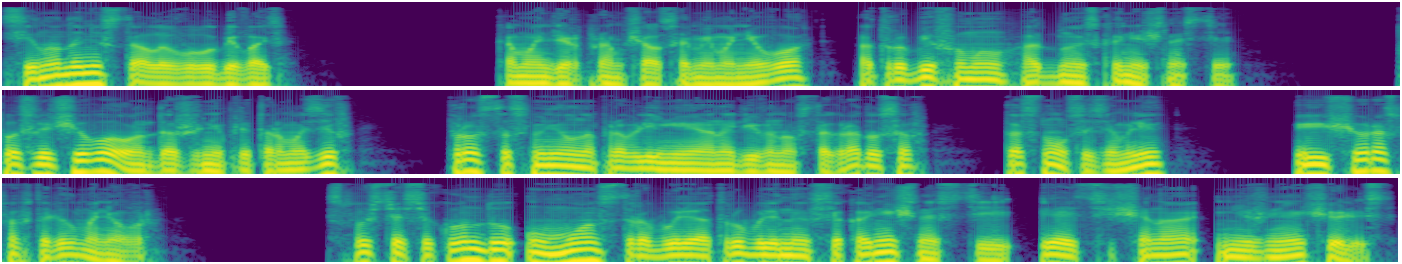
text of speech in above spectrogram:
Синода не стал его убивать. Командир промчался мимо него, отрубив ему одну из конечностей. После чего он, даже не притормозив, просто сменил направление на 90 градусов, коснулся земли и еще раз повторил маневр. Спустя секунду у монстра были отрублены все конечности и отсечена нижняя челюсть,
